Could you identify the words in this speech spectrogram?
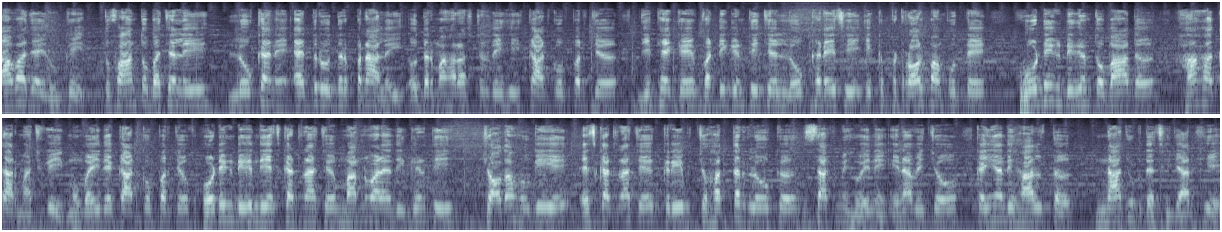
ਆਵਾਜਾਈ ਰੁਕ। ਗਈ ਤੂਫਾਨ ਤੋਂ ਬਚਣ ਲਈ ਲੋਕਾਂ ਨੇ ਇੱਧਰ ਉੱਧਰ ਪਨਾਹ ਲਈ। ਉਧਰ ਮਹਾਰਾਸ਼ਟਰ ਦੇ ਹੀ ਘਾਟਕੋਪਰ 'ਚ, ਜਿੱਥੇ ਕਿ ਵੱਡੀ ਗਿਣਤੀ 'ਚ ਲੋਕ ਖੜੇ ਸੀ, ਇੱਕ ਪੈਟਰੋਲ ਪੰਪ ਉੱਤੇ ਹੋਰਡਿੰਗ ਡਿੱਗਣ ਤੋਂ ਬਾਅਦ ਹਾਹਾਕਾਰ ਮਚ ਗਈ। ਮੁੰਬਈ ਦੇ ਘਾਟਕੋਪਰ 'ਚ ਹੋਰਡਿੰਗ ਡਿੱਗਣ ਦੀ ਇਸ ਘਟਨਾ 'ਚ ਮਰਨ ਵਾਲਿਆਂ ਦੀ ਗਿਣਤੀ 14 ਹੋ ਗਈ ਏ। ਇਸ ਘਟਨਾ 'ਚ ਕਰੀਬ 74 ਲੋਕ ਜ਼ਖਮੀ ਹੋਏ ਨੇ। ਇਹਨਾਂ ਵਿੱਚੋਂ ਕਈਆਂ ਦੀ ਹਾਲਤ ਨਾਜ਼ੁਕ ਦੱਸੀ ਜਾ ਰਹੀ ਹੈ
